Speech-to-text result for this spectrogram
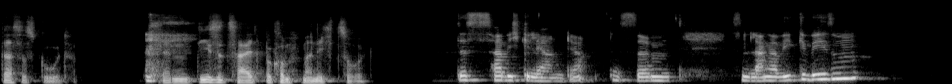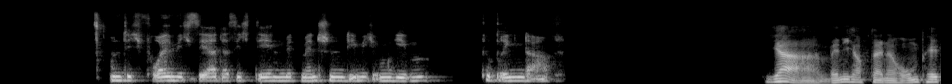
Das ist gut. Denn diese Zeit bekommt man nicht zurück. Das habe ich gelernt, ja. Das ähm, ist ein langer Weg gewesen. Und ich freue mich sehr, dass ich den mit Menschen, die mich umgeben, verbringen darf. Ja, wenn ich auf deine Homepage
